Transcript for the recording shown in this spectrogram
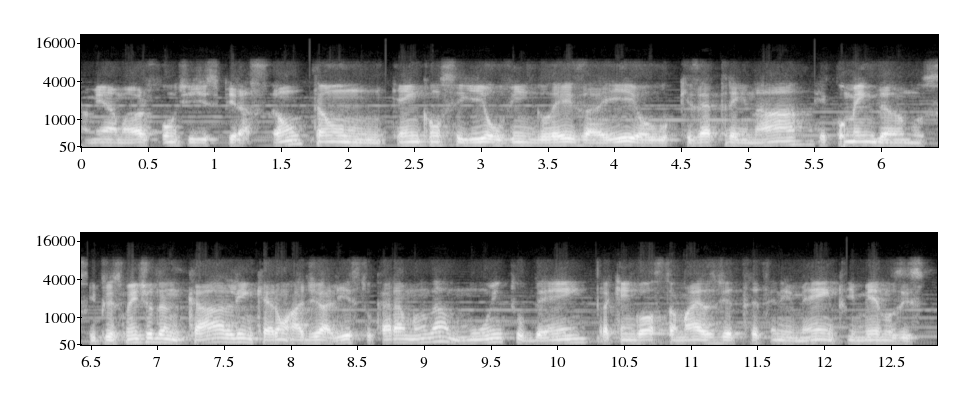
a minha maior fonte de inspiração. Então, quem conseguir ouvir inglês aí ou quiser treinar, recomendamos. E principalmente o Dan Carlin, que era um radialista, o cara manda muito bem. Para quem gosta mais de entretenimento e menos história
